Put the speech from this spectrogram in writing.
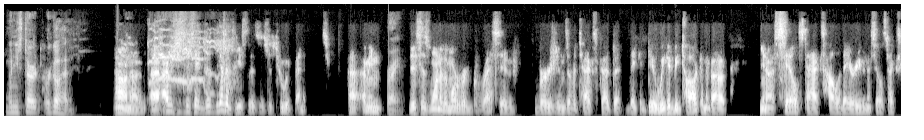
when you start, or go ahead. No, no. I, I was just going to say the, the, other piece of this is just who it benefits. Uh, I mean, right. This is one of the more regressive versions of a tax cut that they could do. We could be talking about, you know, a sales tax holiday or even a sales tax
